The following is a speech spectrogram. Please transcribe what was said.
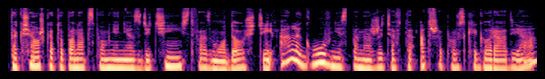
Ta książka to Pana wspomnienia z dzieciństwa, z młodości, ale głównie z Pana życia w Teatrze Polskiego Radia.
